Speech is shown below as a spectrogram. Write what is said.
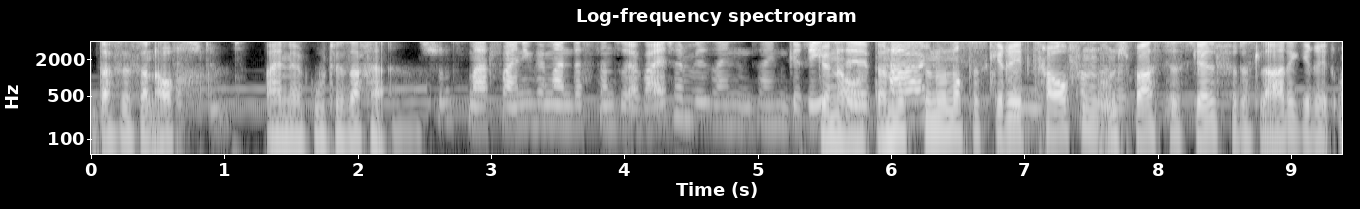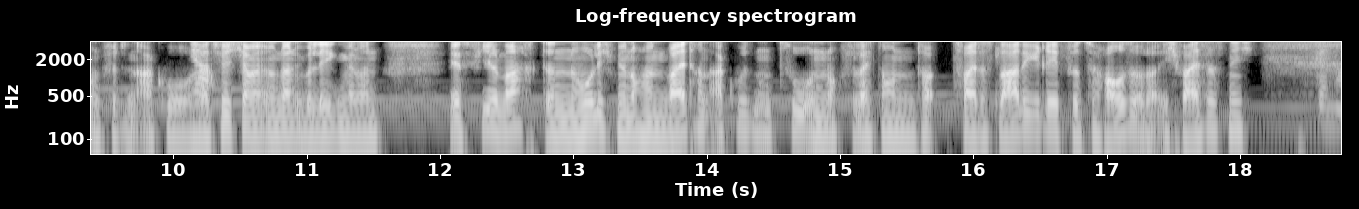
das ist dann auch eine gute Sache. Das ist schon smart, vor allen Dingen, wenn man das dann so erweitern will, sein, sein Gerät. Genau, dann musst du nur noch das Gerät kaufen und sparst dir das. Geld für das Ladegerät und für den Akku. Ja. Natürlich kann man irgendwann überlegen, wenn man jetzt viel macht, dann hole ich mir noch einen weiteren Akku zu und noch vielleicht noch ein zweites Ladegerät für zu Hause oder ich weiß es nicht. Genau,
